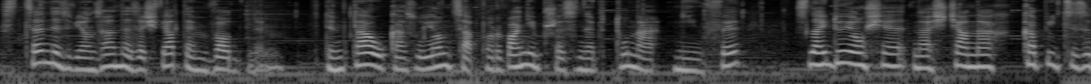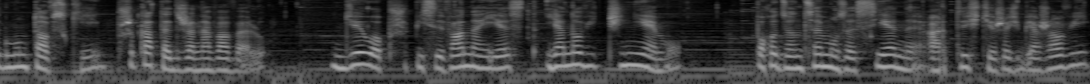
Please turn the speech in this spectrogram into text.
Sceny związane ze światem wodnym, w tym ta ukazująca porwanie przez Neptuna nimfy, znajdują się na ścianach kaplicy Zygmuntowskiej przy katedrze na Wawelu. Dzieło przypisywane jest Janowi Ciniemu, pochodzącemu ze Sieny artyście rzeźbiarzowi,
